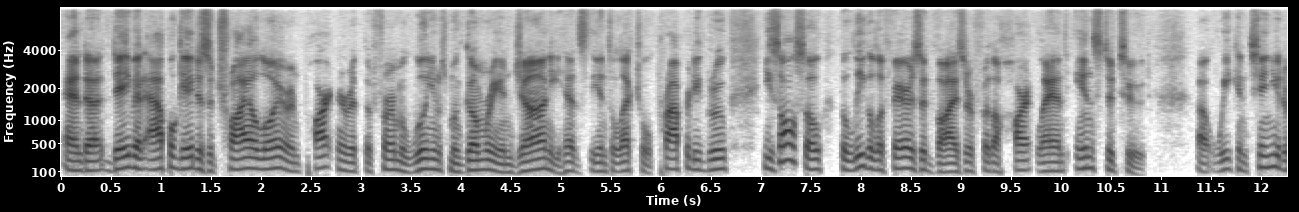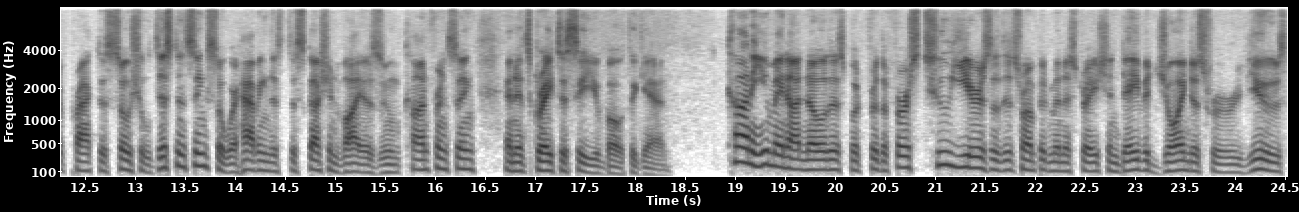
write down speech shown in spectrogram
And uh, David Applegate is a trial lawyer and partner at the firm of Williams, Montgomery, and John. He heads the intellectual property group. He's also the legal affairs advisor for the Heartland Institute. Uh, we continue to practice social distancing, so we're having this discussion via Zoom conferencing, and it's great to see you both again. Connie, you may not know this, but for the first two years of the Trump administration, David joined us for reviews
